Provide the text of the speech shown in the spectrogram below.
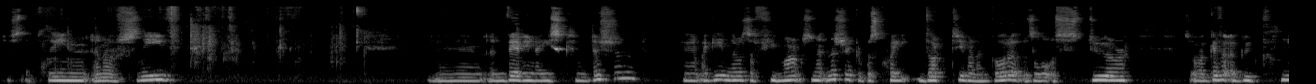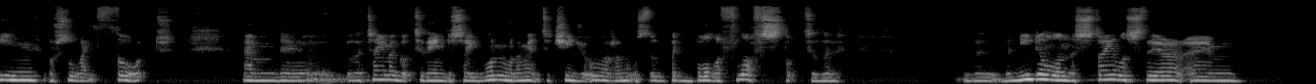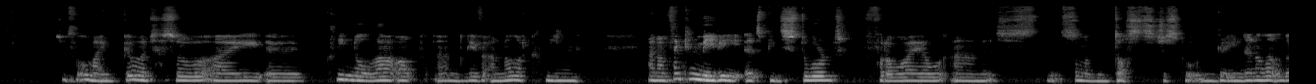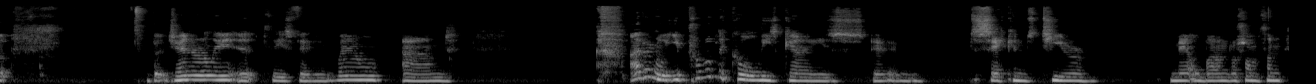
Just a plain inner sleeve. Um, in very nice condition. Um, again, there was a few marks on it. And this record was quite dirty when I got it. There was a lot of stour. So I'll give it a good clean, or so I thought. And uh, by the time I got to the end of side one, when I went to change it over, I noticed a big ball of fluff stuck to the the, the needle and the stylus there. Um, so I thought, oh my god. So I uh, cleaned all that up and gave it another clean. And I'm thinking maybe it's been stored for a while and it's some of the dust's just got ingrained in a little bit. But generally, it plays very well and I don't know, you probably call these guys um, second tier metal band or something.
